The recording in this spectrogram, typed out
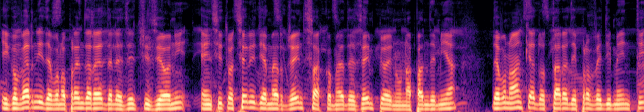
I governi devono prendere delle decisioni e in situazioni di emergenza, come ad esempio in una pandemia, devono anche adottare dei provvedimenti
